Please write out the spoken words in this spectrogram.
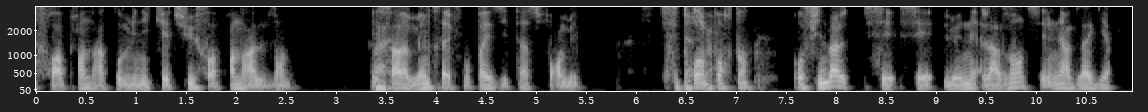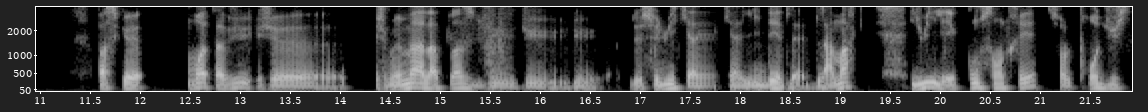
faut apprendre à communiquer dessus, il faut apprendre à le vendre. Et ça, même ça, il ne faut pas hésiter à se former. C'est trop important. Au final, c'est le la vente, c'est le nerf de la guerre. Parce que moi, tu as vu, je, je me mets à la place du, du, de celui qui a, qui a l'idée de, la marque. Lui, il est concentré sur le produit.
